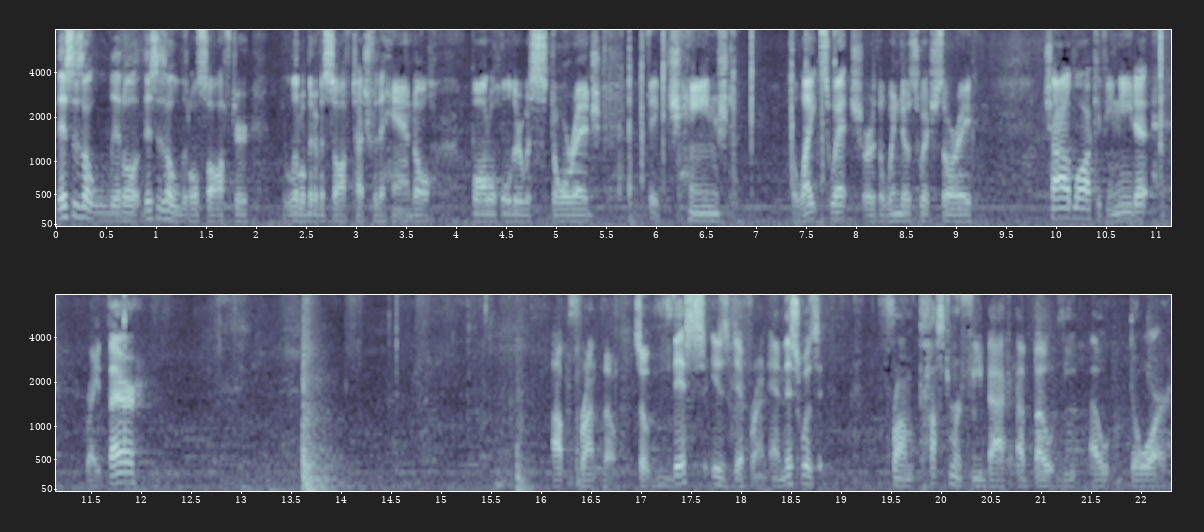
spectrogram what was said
This is a little this is a little softer, a little bit of a soft touch for the handle. Bottle holder with storage. They've changed the light switch or the window switch, sorry. Child lock if you need it, right there. Up front though. So this is different and this was from customer feedback about the outdoor.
